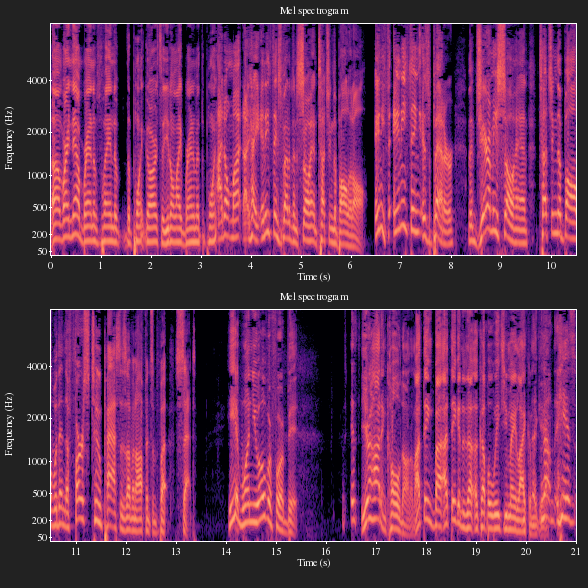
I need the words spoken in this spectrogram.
Um, right now Brandon's playing the, the point guard, so you don't like Brandon at the point. I don't mind. Hey, anything's better than Sochan touching the ball at all. Anything anything is better than Jeremy Sochan touching the ball within the first two passes of an offensive set. he had won you over for a bit. You're hot and cold on him. I think by I think in a, a couple weeks you may like him again. No, he is.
